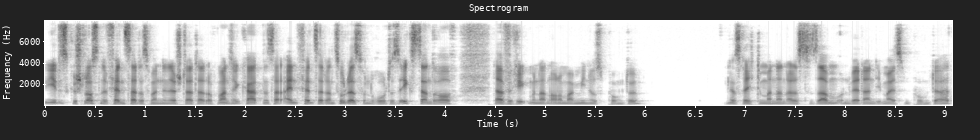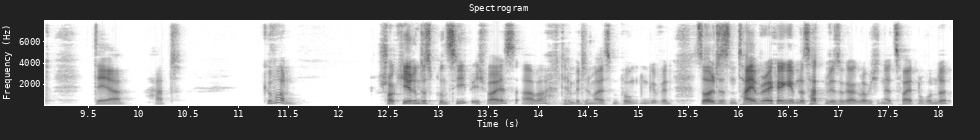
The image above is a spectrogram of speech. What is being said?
jedes geschlossene Fenster, das man in der Stadt hat. Auf manchen Karten ist halt ein Fenster dann zu, da ist so ein rotes X dann drauf. Dafür kriegt man dann auch nochmal Minuspunkte. Das rechnet man dann alles zusammen und wer dann die meisten Punkte hat, der hat gewonnen. Schockierendes Prinzip, ich weiß, aber der mit den meisten Punkten gewinnt. Sollte es einen Tiebreaker geben, das hatten wir sogar, glaube ich, in der zweiten Runde,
